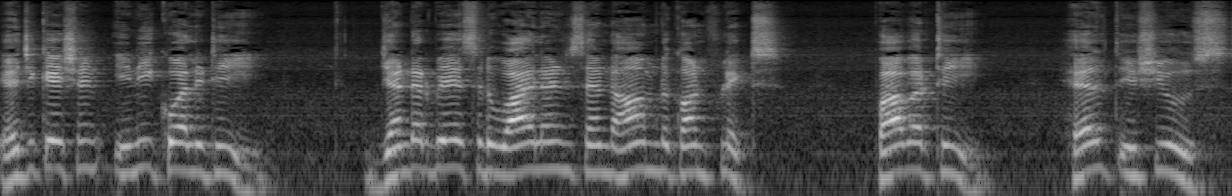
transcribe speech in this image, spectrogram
education inequality, gender based violence and armed conflicts, poverty, health issues,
